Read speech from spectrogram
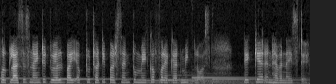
for classes 9 to 12 by up to 30% to make up for academic loss. Take care and have a nice day.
